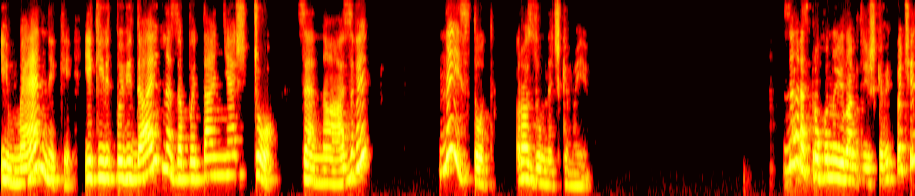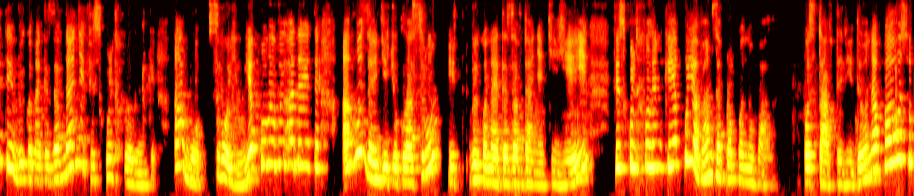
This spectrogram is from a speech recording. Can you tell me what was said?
іменники, які відповідають на запитання що. Це назви неістот, розумнички мої. Зараз пропоную вам трішки відпочити і виконати завдання фізкульт хвилинки. Або свою, яку ви вигадаєте, або зайдіть у класрум і виконайте завдання тієї фізкульт хвилинки, яку я вам запропонувала. Поставте відео на паузу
